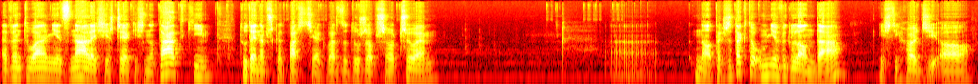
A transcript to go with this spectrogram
ewentualnie znaleźć jeszcze jakieś notatki. Tutaj na przykład patrzcie jak bardzo dużo przeoczyłem. Eee, No, także tak to u mnie wygląda, jeśli chodzi o...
